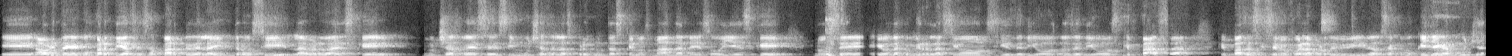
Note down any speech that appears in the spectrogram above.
eh, ahorita que compartías esa parte de la intro, sí, la verdad es que muchas veces y muchas de las preguntas que nos mandan es, oye, es que no sé qué onda con mi relación, si es de Dios, no es de Dios, qué pasa, qué pasa si se me fue el amor de mi vida, o sea, como que llegan muchas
